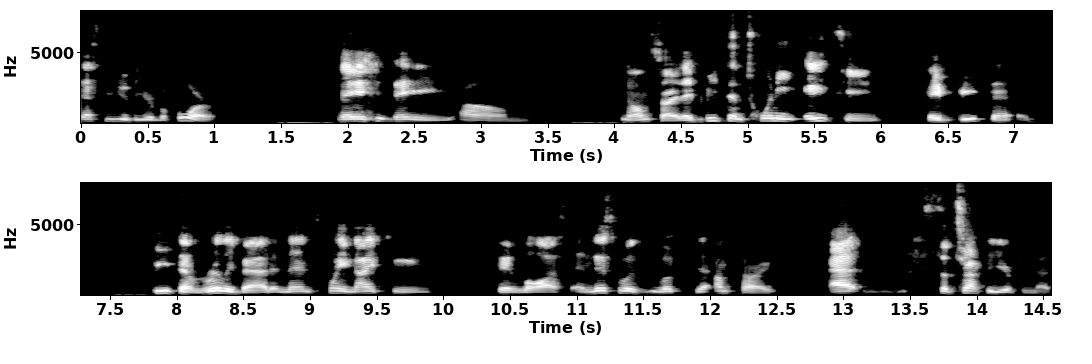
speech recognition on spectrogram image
SMU the year before. They they um no, I'm sorry. They beat them 2018. They beat them beat them really bad, and then 2019 they lost. And this was looked. At, I'm sorry. At subtract a year from that.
